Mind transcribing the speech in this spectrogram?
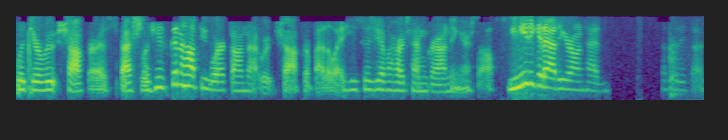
with your root chakra especially. He's going to help you work on that root chakra, by the way. He says you have a hard time grounding yourself. You need to get out of your own head. That's what he says.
